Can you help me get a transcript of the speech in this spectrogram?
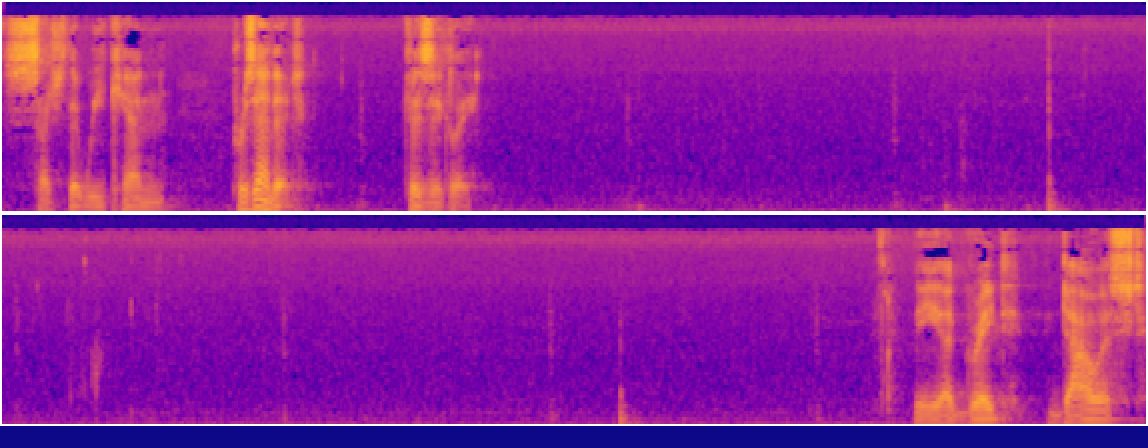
Such that we can present it physically. the uh, great Taoist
